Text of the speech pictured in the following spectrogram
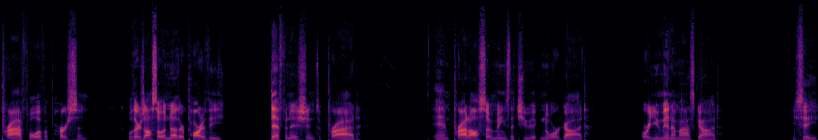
prideful of a person. Well, there's also another part of the definition to pride. And pride also means that you ignore God or you minimize God. You see,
